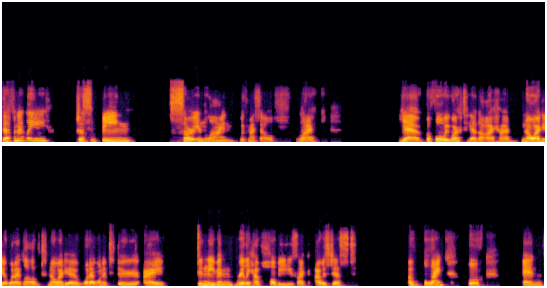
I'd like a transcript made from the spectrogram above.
Definitely just being so in line with myself. Like, yeah, before we worked together, I had no idea what I loved, no idea what I wanted to do. I didn't even really have hobbies. Like I was just a blank book. And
